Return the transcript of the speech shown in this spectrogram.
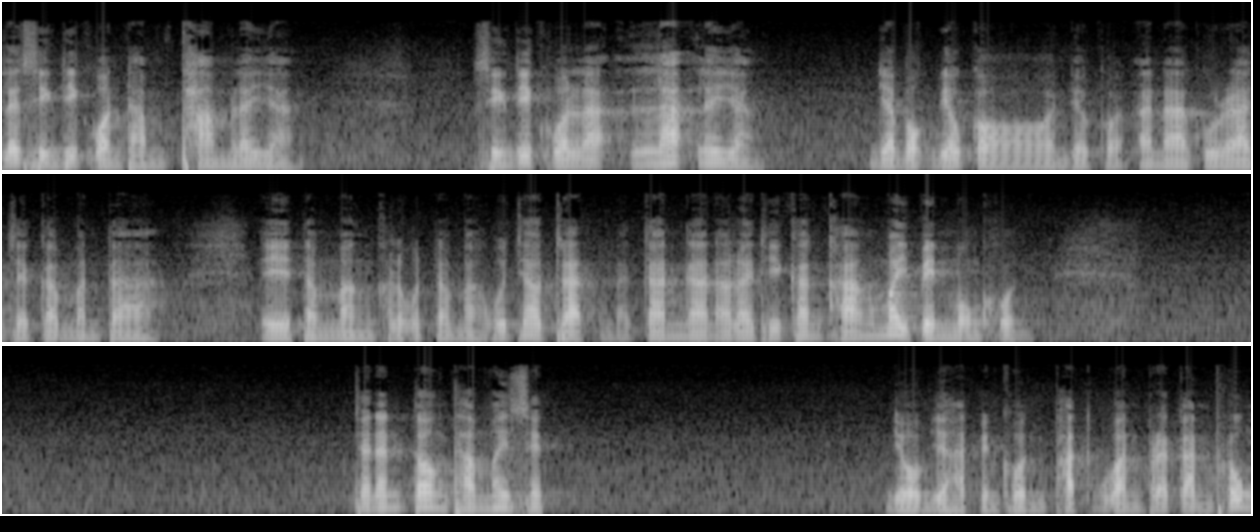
และสิ่งที่ควรทำทำและอย่าง สิ่งที่ควรละละและอย่าง อย่าบอกเดี๋ยวก่อน เดี๋ยวก่อน อนาคูราจกรรมมันตา เอตมังคารมุตตมังพระเจ้าตรัสนะการงานอะไรที่ค้างค้างไม่เป็นมงคล ฉะนั้นต้องทำให้เสร็จ โยมอย่าหัดเป็นคนพัดวันประกันพรุ่ง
